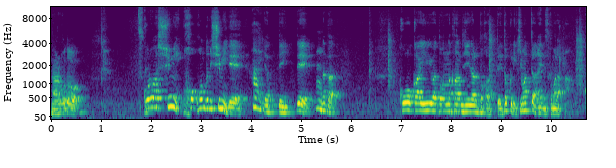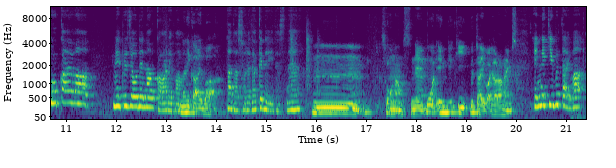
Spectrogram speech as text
なるほどこれは趣味ほ本当に趣味ではい。やっていって、うん。なんか公開はどんな感じになるとかって特に決まってはないんですかまだ？公開はウェブ上で何かあれば。何かあれば。ただそれだけでいいですね。うーん。そうなんですね。もう演劇舞台はやらないんですか？演劇舞台は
